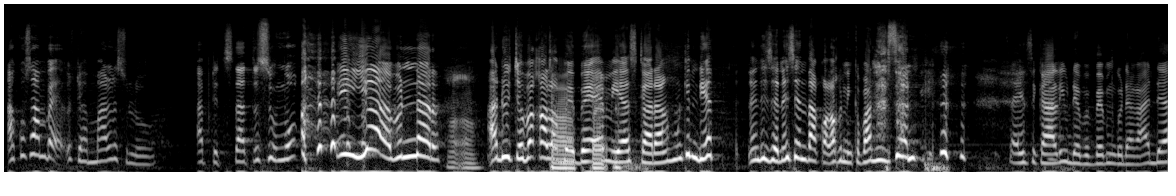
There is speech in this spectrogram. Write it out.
aku sampai udah males loh update status sumu. iya benar. Heeh. Aduh coba kalau. BBM ya sekarang mungkin dia netizen netizen tak kalau nih kepanasan. Sayang sekali udah BBM udah gak ada.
